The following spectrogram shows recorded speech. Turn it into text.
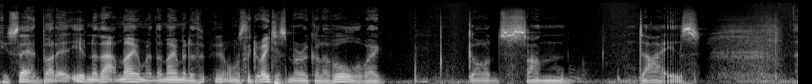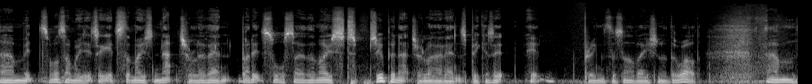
you said. But even at that moment, the moment of almost the greatest miracle of all, where God's Son dies, um, it's in some ways it's, it's the most natural event, but it's also the most supernatural of events because it, it brings the salvation of the world. Um,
